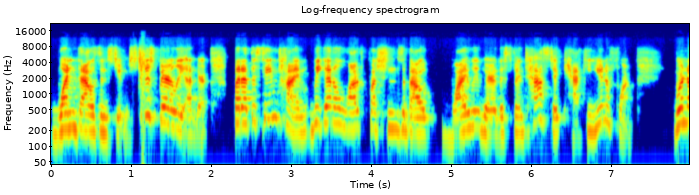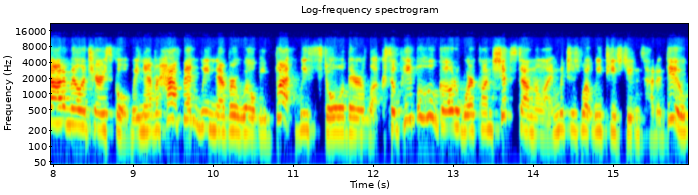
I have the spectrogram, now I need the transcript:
1,000 students, just barely under. But at the same time, we get a lot of questions about why we wear this fantastic khaki uniform. We're not a military school. We never have been. We never will be, but we stole their look. So people who go to work on ships down the line, which is what we teach students how to do,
